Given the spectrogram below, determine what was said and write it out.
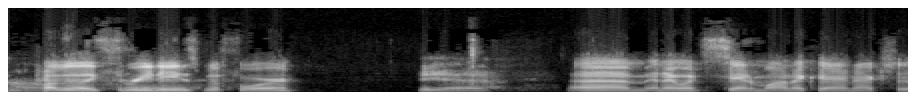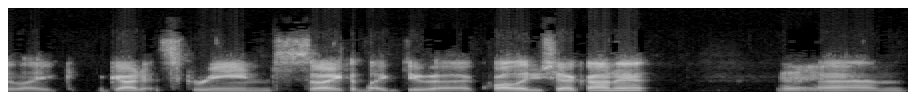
oh, probably like three days before. Yeah. Um, and I went to Santa Monica and actually like got it screened so I could like do a quality check on it. Right. Um,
